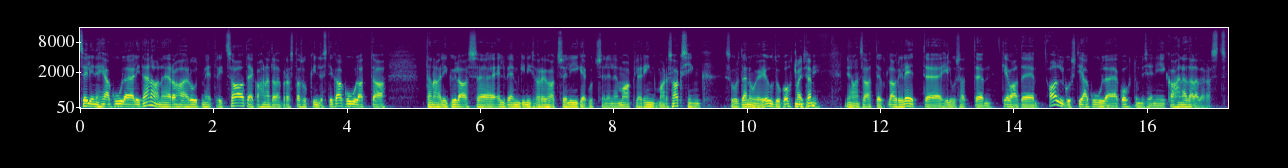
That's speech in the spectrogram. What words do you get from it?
selline hea kuulaja oli tänane Raha ja ruutmeetrit saade, kahe nädala pärast tasub kindlasti ka kuulata. täna oli külas LVM kinnisvara juhatuse liige, kutseline maakler Ingmar Saksing, suur tänu ja jõudu, kohtumiseni! mina olen saatejuht Lauri Leet, ilusat kevade algust, hea kuulaja, kohtumiseni kahe nädala pärast!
